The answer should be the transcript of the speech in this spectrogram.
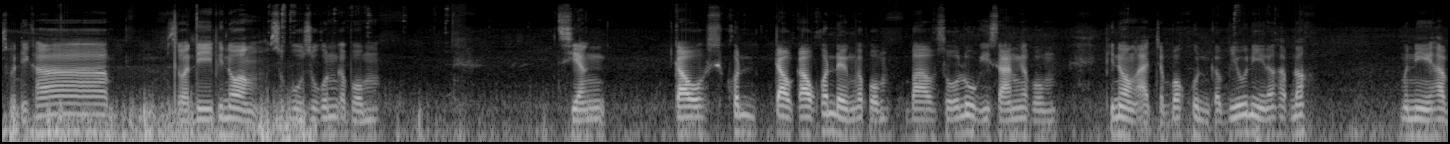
สวัสดีครับ สวัสดีพี่น้องสุภูสุคนกับผม เสียงเก่าคนเก่าเก่าคนเดิมครับผมบาวโซลูกอีสานครับผม พี่น้องอาจจะบอกคุณกับวิวนี้นะครับเนาะมื้อนี้ครับ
